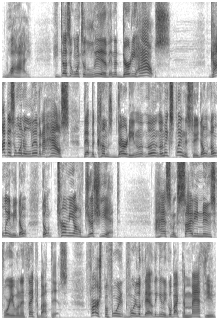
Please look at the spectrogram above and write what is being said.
Why? He doesn't want to live in a dirty house. God doesn't want to live in a house that becomes dirty. Let, me explain this to you. Don't don't leave me. Don't don't turn me off just yet. I have some exciting news for you when I think about this. First, before we before we look at that, we're going to go back to Matthew,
